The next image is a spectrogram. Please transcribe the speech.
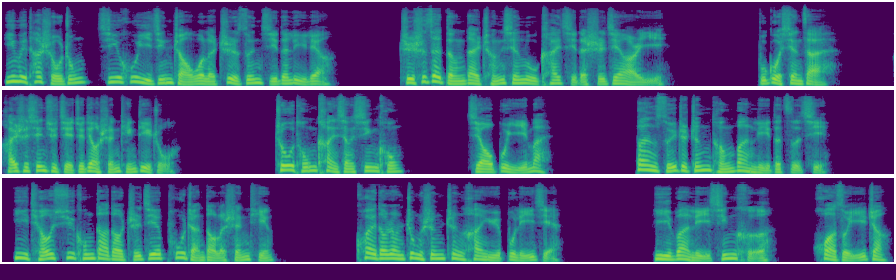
因为他手中几乎已经掌握了至尊级的力量，只是在等待成仙路开启的时间而已。不过现在，还是先去解决掉神庭地主。周通看向星空，脚步一迈，伴随着蒸腾万里的紫气，一条虚空大道直接铺展到了神庭，快到让众生震撼与不理解。亿万里星河化作一丈，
